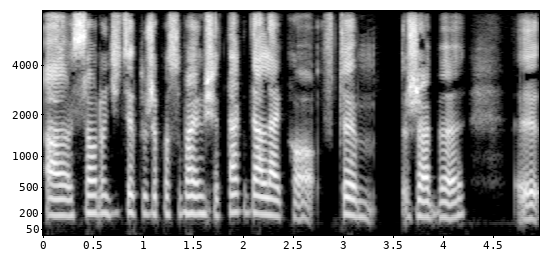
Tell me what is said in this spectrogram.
ale są rodzice, którzy posuwają się tak daleko w tym, żeby y,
